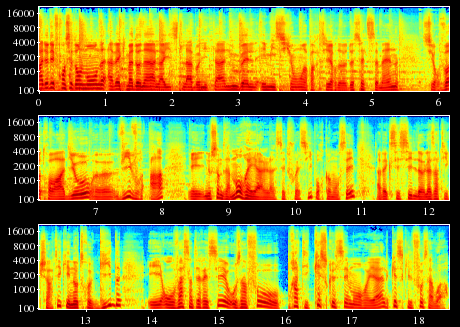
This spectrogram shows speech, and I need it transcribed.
radio des Français dans le monde avec Madonna, la Isla Bonita, nouvelle émission à partir de, cette semaine sur votre radio euh, Vivre à. Et nous sommes à Montréal cette fois-ci pour commencer avec Cécile Lazartique-Charty qui est notre guide et on va s'intéresser aux infos pratiques. Qu'est-ce que c'est Montréal? Qu'est-ce qu'il faut savoir?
